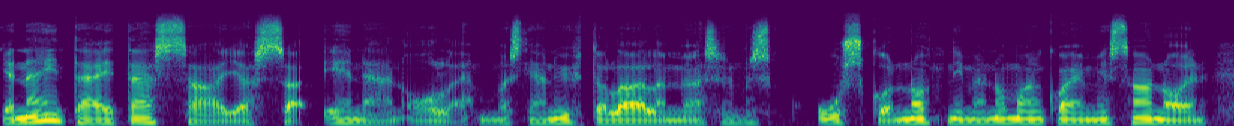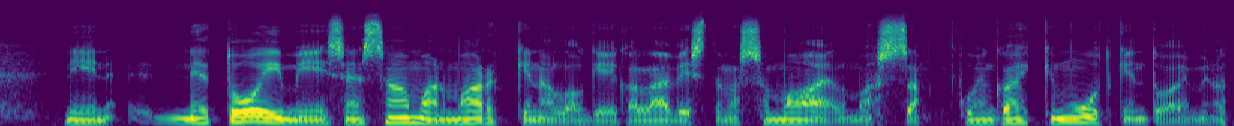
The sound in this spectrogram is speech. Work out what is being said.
Ja näin tämä ei tässä ajassa enää ole. Mielestäni ihan yhtä lailla myös esimerkiksi uskonnot, nimenomaan kuin aiemmin sanoin, niin ne toimii sen saman markkinalogiikan lävistämässä maailmassa kuin kaikki muutkin toiminnot,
